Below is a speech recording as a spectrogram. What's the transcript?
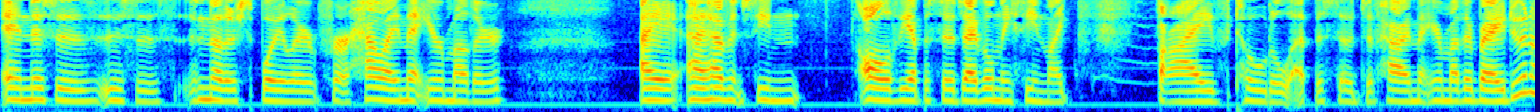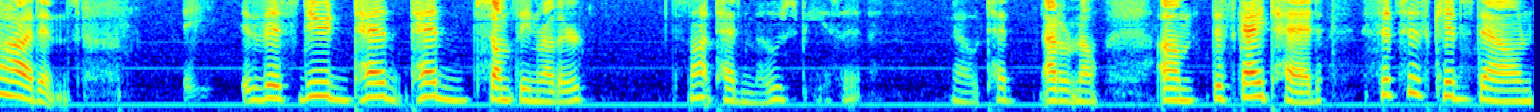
and this is this is another spoiler for How I Met Your Mother. I I haven't seen all of the episodes. I've only seen like 5 total episodes of How I Met Your Mother, but I do know how it ends. This dude Ted Ted something rather. It's not Ted Mosby, is it? No, Ted I don't know. Um this guy Ted sits his kids down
